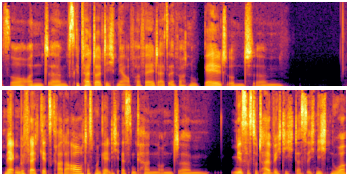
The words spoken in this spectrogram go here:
so und ähm, es gibt halt deutlich mehr auf der Welt als einfach nur Geld und ähm, merken wir vielleicht jetzt gerade auch, dass man Geld nicht essen kann und ähm, mir ist das total wichtig, dass ich nicht nur,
